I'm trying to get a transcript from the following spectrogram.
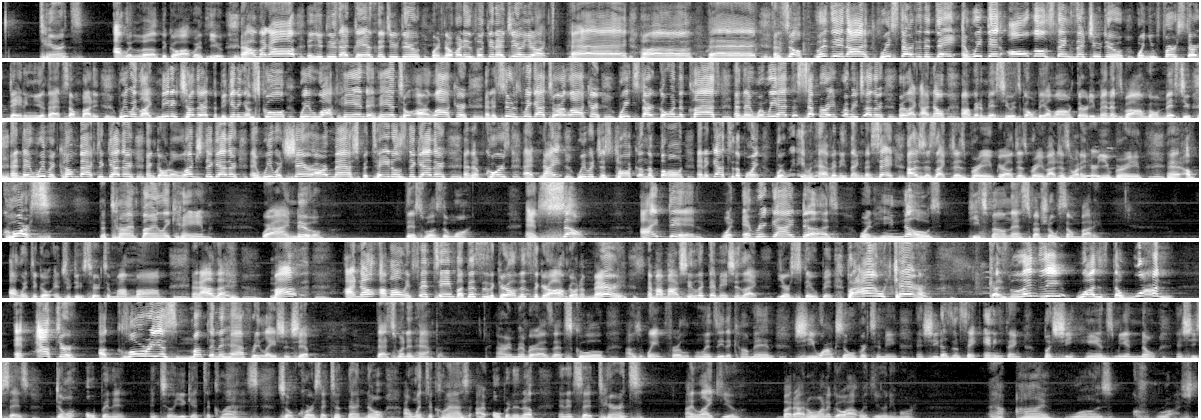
Terrence, I would love to go out with you. And I was like, oh, and you do that dance that you do when nobody's looking at you, and you're like, hey, oh, hey. And so Lindsay and I, we started a date, and we did all those things that you do when you first start dating that somebody. We would like meet each other at the beginning of school. We would walk hand in hand to our locker, and as soon as we got to our locker, we'd start going to class. And then when we had to separate from each other, we're like, I know I'm gonna miss you. It's gonna be a long 30 minutes, but I'm gonna miss you. And then we would come back together together and go to lunch together, and we would share our mashed potatoes together. And of course, at night, we would just talk on the phone, and it got to the point where we didn't even have anything to say. I was just like, just breathe, girl, just breathe. I just want to hear you breathe. And of course, the time finally came where I knew this was the one. And so I did what every guy does when he knows he's found that special somebody. I went to go introduce her to my mom. And I was like, Mom, I know I'm only 15, but this is the girl, this is the girl I'm going to marry. And my mom, she looked at me, she's like, You're stupid. But I don't care, because Lindsay was the one. And after a glorious month and a half relationship, that's when it happened. I remember I was at school, I was waiting for Lindsay to come in. She walks over to me and she doesn't say anything, but she hands me a note and she says, Don't open it until you get to class. So, of course, I took that note. I went to class, I opened it up, and it said, Terrence, I like you, but I don't want to go out with you anymore. And I was crushed.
